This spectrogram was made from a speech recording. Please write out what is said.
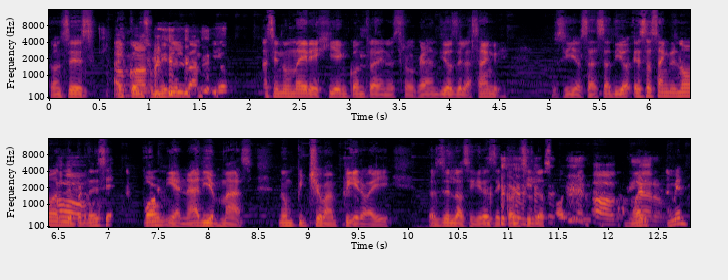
Entonces, al consumir el vampiro, está haciendo una herejía en contra de nuestro gran dios de la sangre. Pues sí, o sea, esa, sangre no le oh. pertenece a Korn y a nadie más, no un pinche vampiro ahí. Entonces, los seguidores de Korn sí los odian. Oh, claro. también.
